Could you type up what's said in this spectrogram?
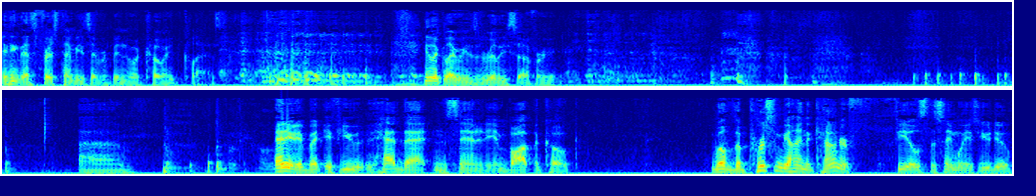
I think that's the first time he's ever been to a co-ed class. he looked like he was really suffering. Um, anyway, but if you had that insanity and bought the Coke, well, the person behind the counter feels the same way as you do.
